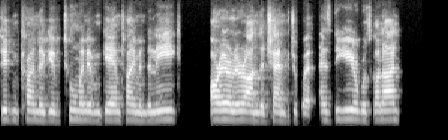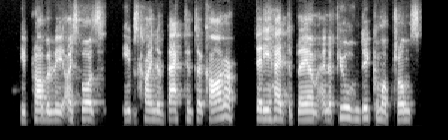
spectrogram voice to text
Didn't kind of give too many of them game time in the league or earlier on the championship. But as the year was going on, he probably, I suppose, he was kind of backed into a corner that he had to play him. And a few of them did come up trumps.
